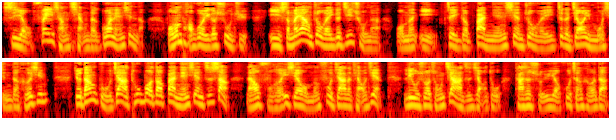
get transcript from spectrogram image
是有非常强的关联性的。我们跑过一个数据。以什么样作为一个基础呢？我们以这个半年线作为这个交易模型的核心，就当股价突破到半年线之上，然后符合一些我们附加的条件，例如说从价值角度它是属于有护城河的，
